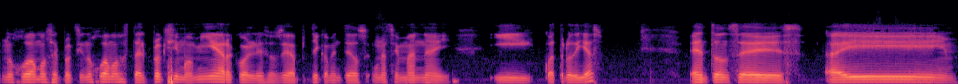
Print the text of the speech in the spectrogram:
No jugamos el no jugamos hasta el próximo miércoles, o sea, prácticamente dos, una semana y, y cuatro días. Entonces, ahí,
